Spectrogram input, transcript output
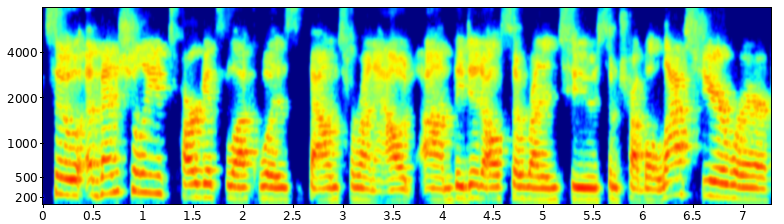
so eventually, Target's luck was bound to run out. Um, they did also run into some trouble last year where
